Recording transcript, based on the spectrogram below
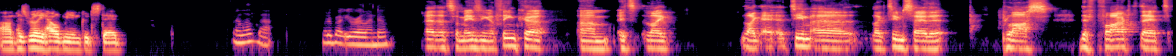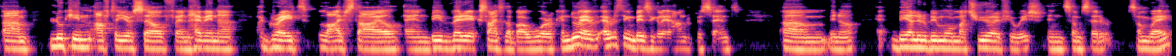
um, has really held me in good stead. I love that. What about you, Orlando? Uh, that's amazing. I think uh, um, it's like like uh, Tim uh, like Tim said it. Plus the fact that um, looking after yourself and having a, a great lifestyle and be very excited about work and do everything basically 100%. Um, you know, be a little bit more mature if you wish in some set some way.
